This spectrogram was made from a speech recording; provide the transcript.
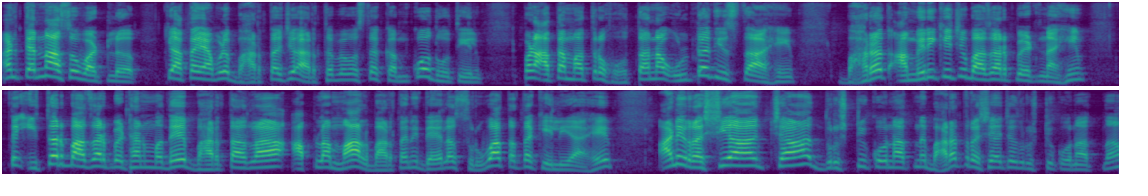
आणि त्यांना असं वाटलं की आता यामुळे भारताची अर्थव्यवस्था कमकुवत होतील. पण आता मात्र होताना उलटं दिसतं आहे. भारत अमेरिकेची बाजारपेठ नाही तर इतर बाजारपेठांमध्ये भारताला आपला माल भारताने द्यायला सुरुवात आता केली आहे. आणि रशियाच्या दृष्टिकोनातनं भारत रशियाच्या दृष्टिकोनातनं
